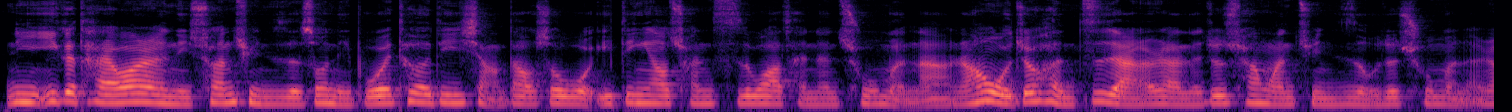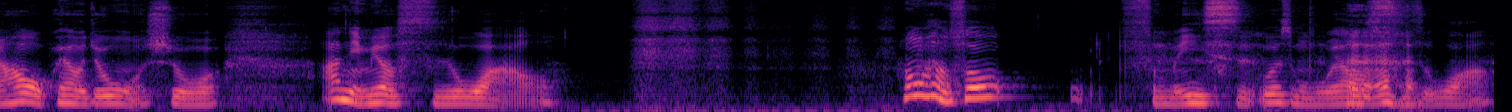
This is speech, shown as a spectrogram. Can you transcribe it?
你一个台湾人，你穿裙子的时候，你不会特地想到说我一定要穿丝袜才能出门啊。然后我就很自然而然的就穿完裙子我就出门了。然后我朋友就问我说。啊，你没有丝袜哦。然后我想说，什么意思？为什么我要丝袜？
